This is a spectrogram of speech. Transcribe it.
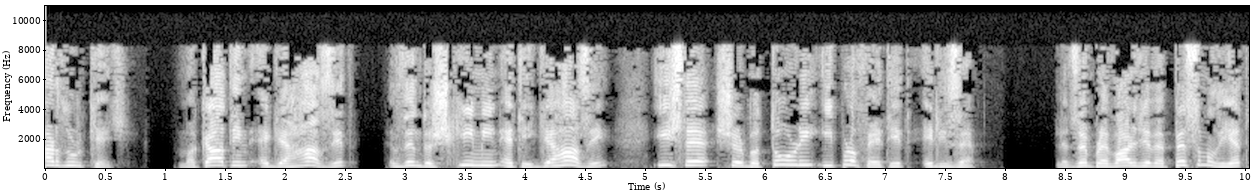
ardhur keq. Mëkatin e Gehazit dhe ndëshkimin e tij. Gehazi ishte shërbëtori i profetit Elize. Lexojmë prej vargjeve 15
